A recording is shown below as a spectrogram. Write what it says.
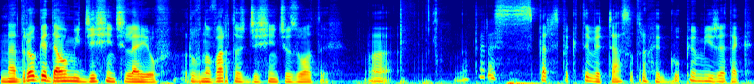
Na drogę dał mi 10 lejów, równowartość 10 zł. No, no teraz z perspektywy czasu trochę głupio mi, że tak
